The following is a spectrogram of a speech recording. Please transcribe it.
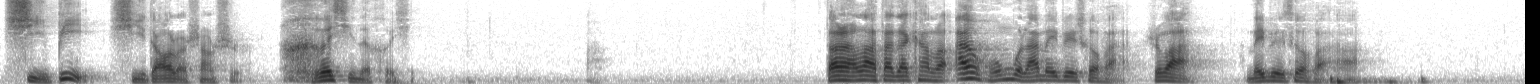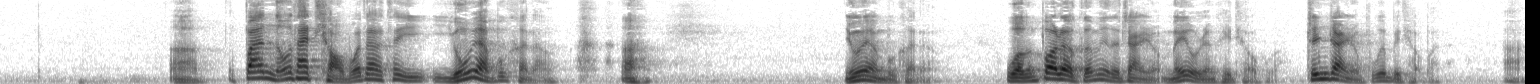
洗币、洗刀了上市，核心的核心。当然了，大家看了安红、木兰没被策反是吧？没被策反啊。啊，班农他挑拨他，他永远不可能啊，永远不可能。我们爆料革命的战友，没有人可以挑拨，真战友不会被挑拨的啊。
